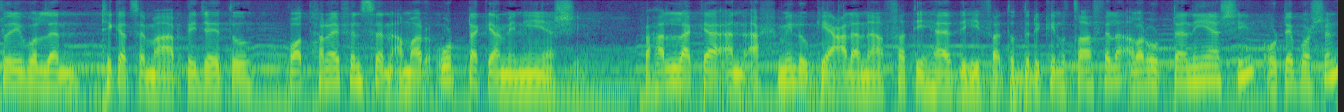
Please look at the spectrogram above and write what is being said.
তিনি বললেন ঠিক আছে মা আপনি যেহেতু পথ হারাই ফেলছেন আমার ওটটাকে আমি নিয়ে আসি। ফাহাল্লাকা আন আহমিলুকি আলা নাফাতি হাদিহি ফাতুদরিকিল কাফেলা। আমার ওটটা নিয়ে আসি ওটে বসেন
